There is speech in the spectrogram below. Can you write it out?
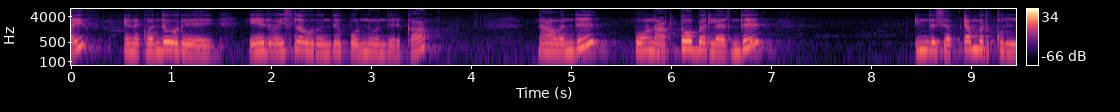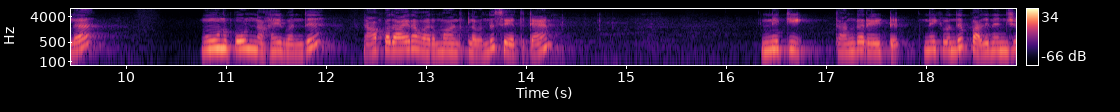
ஒய்ஃப் எனக்கு வந்து ஒரு ஏழு வயசில் ஒரு வந்து பொண்ணு வந்து இருக்கா. நான் வந்து போன அக்டோபர்லேருந்து இந்த செப்டம்பருக்குள்ளே மூணு பவுன் நகை வந்து நாற்பதாயிரம் வருமானத்தில் வந்து சேர்த்துட்டேன். இன்றைக்கி தங்க ரேட்டு இன்றைக்கி வந்து பதினஞ்சு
